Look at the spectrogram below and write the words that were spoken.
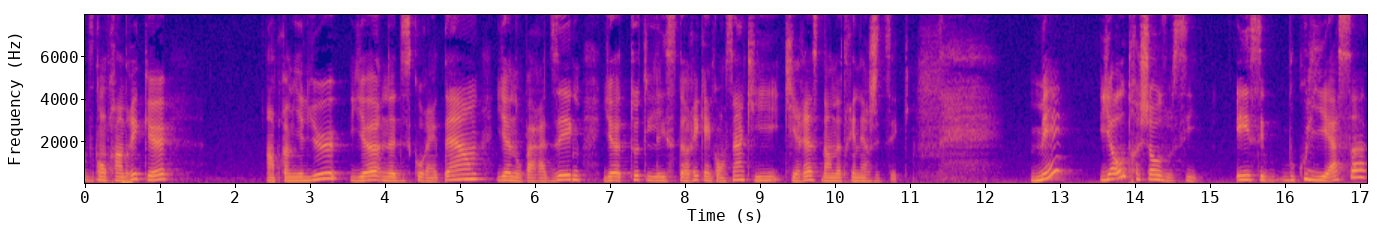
vous comprendrez que en premier lieu, il y a notre discours interne, il y a nos paradigmes, il y a tout l'historique inconscient qui, qui reste dans notre énergétique. Mais il y a autre chose aussi, et c'est beaucoup lié à ça,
